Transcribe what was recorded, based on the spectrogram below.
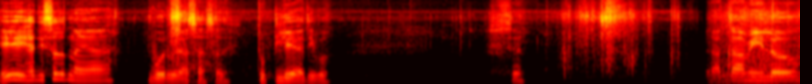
हे ह्या दिसतच नाही या बोरवेल असं असं. तुटली आहे ती बघ. तर आता आम्ही इलो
